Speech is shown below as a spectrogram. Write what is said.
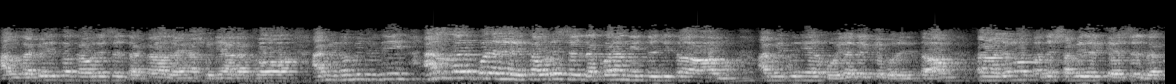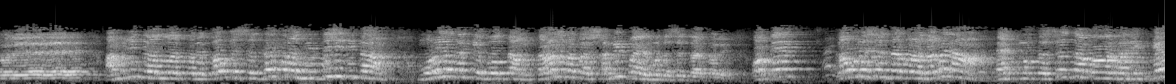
আল্লাহ কাউরে করা যায় না আমি নবী যদি আল্লাহর পরে কাউরে চেষ্টা করা দিতাম আমি দুনিয়ার মহিলাদেরকে বলে দিতাম, তারা যেন তাদের স্বামীদেরকে চেষ্টা করে। আমি যদি আল্লাহর পরে কাউকে চেষ্টা করার নির্দেশই দিতাম, মহিলাদেরকে বলতাম, তারা যেন তার স্বামীর পায়ের মধ্যে চেষ্টা করে। অতএব কাউরে চেষ্টা করা যাবে না, একমাত্র চেষ্টা করার মালিক কে?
